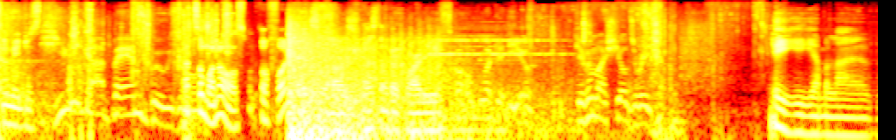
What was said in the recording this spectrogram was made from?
Teammate just. You got bamboozled. That's someone else. What the fuck? That's, that's another party. Oh, look at you. Give him my shield to reach. Hey, I'm alive.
